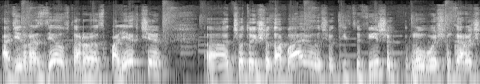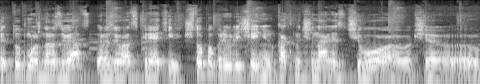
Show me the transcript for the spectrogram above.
один раз сделал, второй раз полегче, э, что-то еще добавил, еще каких-то фишек. Ну, в общем, короче, тут можно развиваться, развиваться креатив. Что по привлечению? Как начинали, с чего вообще э,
